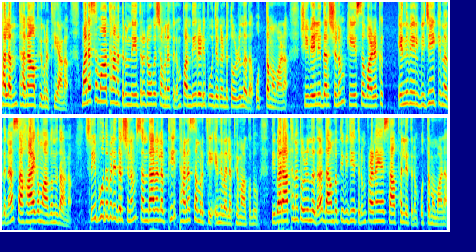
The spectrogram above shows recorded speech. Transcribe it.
ഫലം ധനാഭിവൃദ്ധിയാണ്. മനസമാധാനത്തിനും നേതൃരോഗ ശമനത്തിനും പന്തീരടി പൂജ കണ്ട് തൊഴുന്നത് ഉത്തമമാണ്. ശിവേലി ദർശനം കേസ് വഴക്ക് എന്നിവയിൽ വിജയിക്കുന്നതിന് സഹായകമാകുന്നതാണ്. ശ്രീഭൂതബലി ദർശനം സന്താനലബ്ധി ധനസമൃദ്ധി എന്നിവ ലഭ്യമാക്കുന്നു. ദിവാരാധന തൊഴുന്നത് ദാമ്പത്യ വിജയത്തിനും പ്രണയ സാഫല്യത്തിനും ഉത്തമമാണ്.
